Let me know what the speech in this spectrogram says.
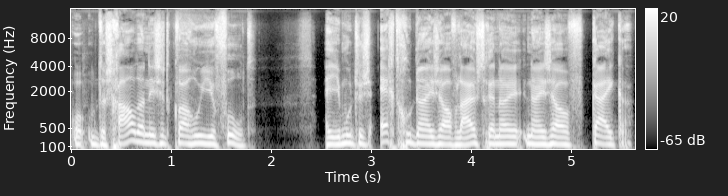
op, de schaal, dan is het qua hoe je je voelt. En je moet dus echt goed naar jezelf luisteren en naar, je- naar jezelf kijken.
